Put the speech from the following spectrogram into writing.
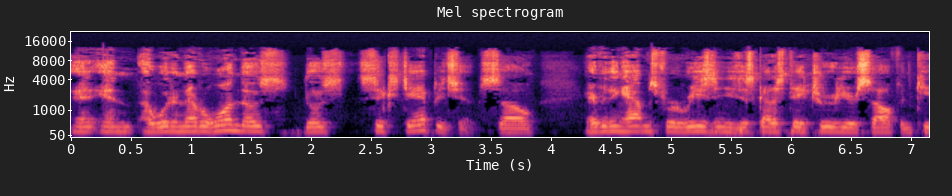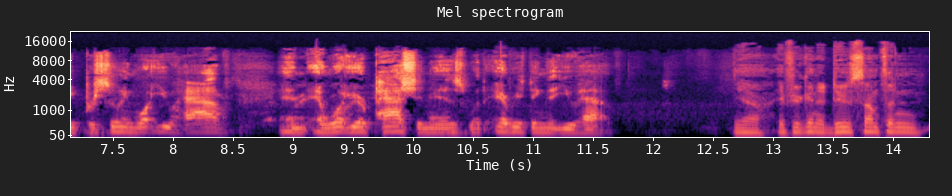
and, and I would have never won those those six championships. So everything happens for a reason. You just got to stay true to yourself and keep pursuing what you have and, and what your passion is with everything that you have. Yeah. If you're going to do something,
